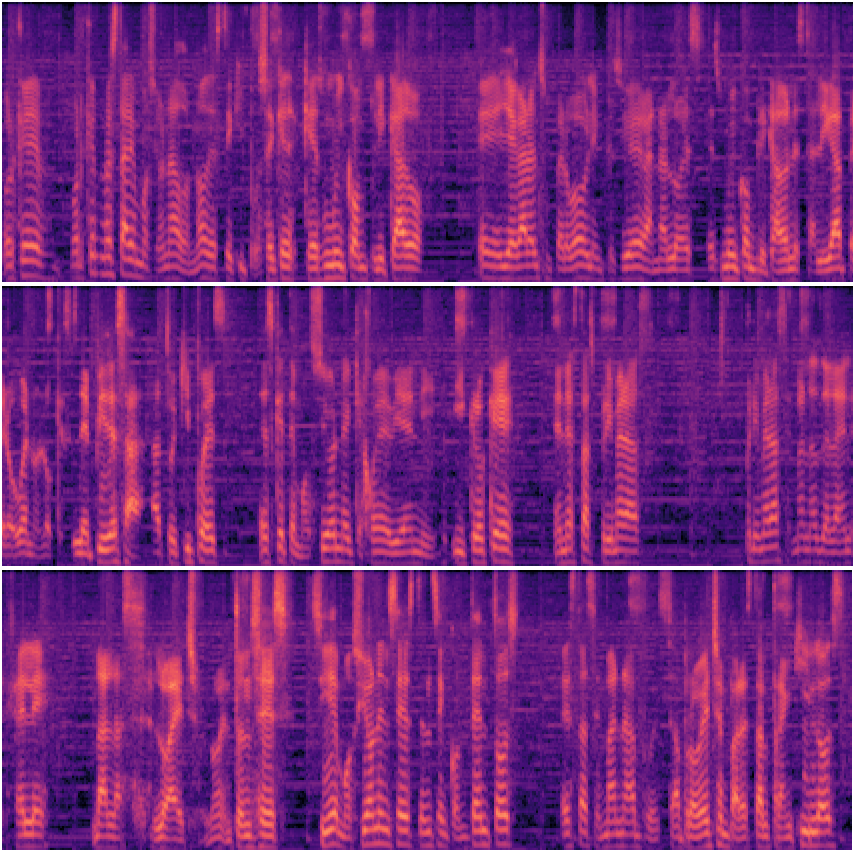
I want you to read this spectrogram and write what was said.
¿Por qué, ¿Por qué no estar emocionado ¿no? de este equipo? Sé que, que es muy complicado eh, llegar al Super Bowl, inclusive ganarlo, es, es, muy complicado en esta liga, pero bueno, lo que le pides a, a tu equipo es, es que te emocione, que juegue bien y, y, creo que en estas primeras, primeras semanas de la NFL, Dallas lo ha hecho, ¿no? Entonces, sí, emocionense, esténse contentos. Esta semana, pues aprovechen para estar tranquilos.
